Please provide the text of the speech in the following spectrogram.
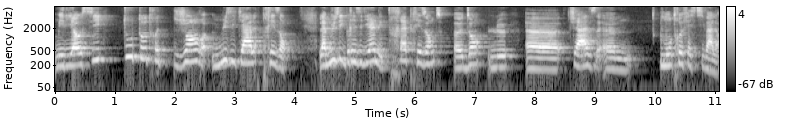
mais il y a aussi tout autre genre musical présent. La musique brésilienne est très présente euh, dans le euh, jazz Montreux Festival.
